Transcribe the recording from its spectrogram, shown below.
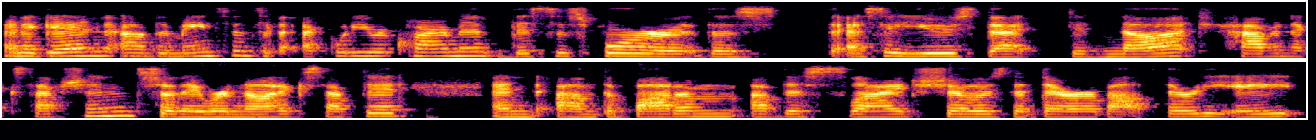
And again, uh, the main sense of the equity requirement, this is for the, the SAUs that did not have an exception, so they were not accepted. And um, the bottom of this slide shows that there are about thirty-eight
